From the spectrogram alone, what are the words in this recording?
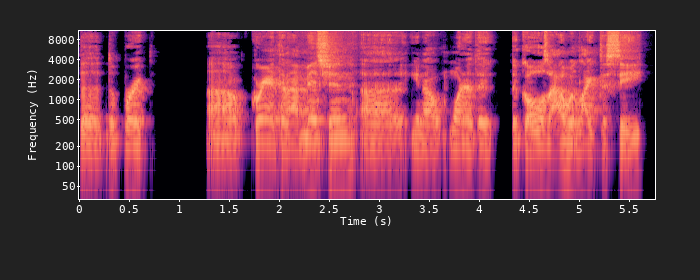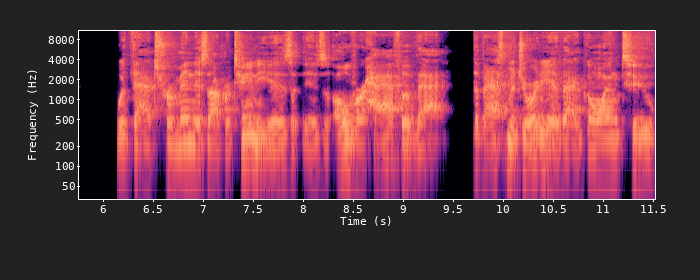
the, the BRIC uh, grant that I mentioned, uh, you know, one of the, the goals I would like to see with that tremendous opportunity is is over half of that, the vast majority of that, going to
